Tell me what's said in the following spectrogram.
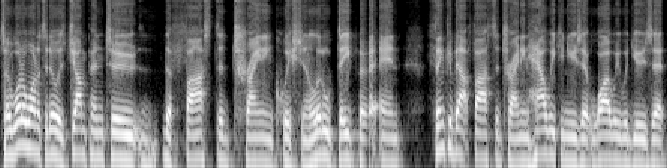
So what I wanted to do is jump into the fasted training question a little deeper and think about fasted training, how we can use it, why we would use it,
